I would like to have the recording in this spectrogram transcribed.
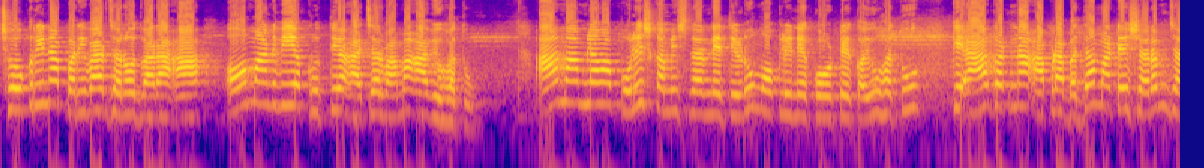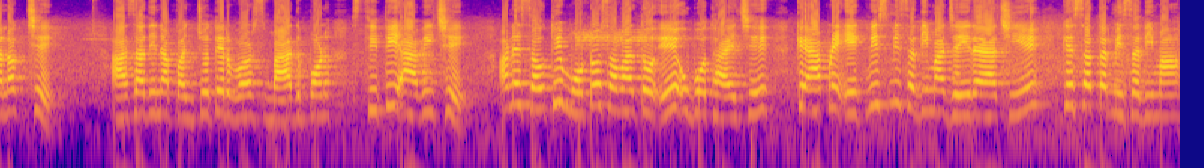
છોકરીના પરિવારજનો દ્વારા આ અમાનવીય કૃત્ય આચરવામાં આવ્યું હતું. આ મામલામાં પોલીસ કમિશનરને તેડું મોકલીને કોર્ટે કહ્યું હતું કે આ ઘટના આપણા બધા માટે શરમજનક છે. આઝાદીના પંચોતેર વર્ષ બાદ પણ સ્થિતિ આવી છે. અને સૌથી મોટો સવાલ તો એ ઊભો થાય છે કે આપણે એકવીસમી સદીમાં જઈ રહ્યા છીએ કે સત્તરમી સદીમાં?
